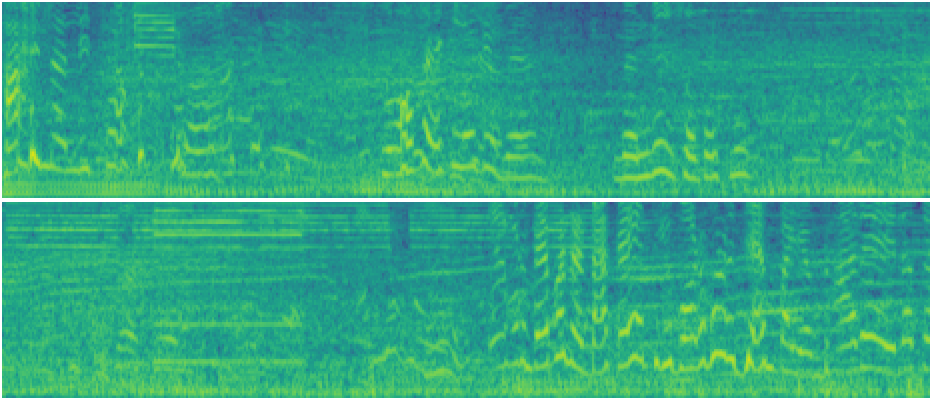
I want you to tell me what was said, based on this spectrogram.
ফাইনালি সব এক লোকে ব্যান। ব্যান গেল সব এক লোক ব্যাপার না ঢাকায় থেকে বড় বড় জ্যাম পাই আমরা। আরে এটা তো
